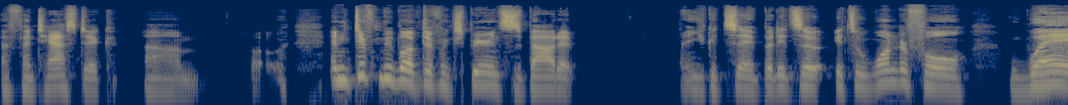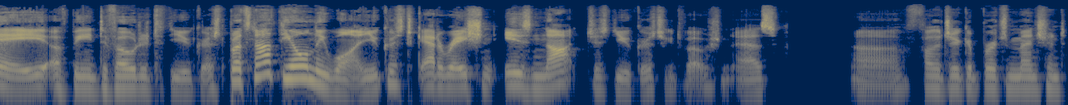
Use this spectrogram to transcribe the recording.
a fantastic, um, and different people have different experiences about it. You could say, but it's a it's a wonderful way of being devoted to the Eucharist. But it's not the only one. Eucharistic adoration is not just Eucharistic devotion, as uh, Father Jacob Bertrand mentioned.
